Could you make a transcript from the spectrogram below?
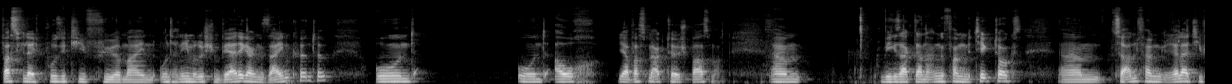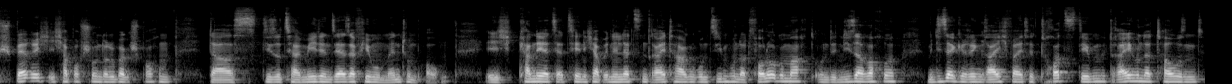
was vielleicht positiv für meinen unternehmerischen Werdegang sein könnte und, und auch, ja, was mir aktuell Spaß macht. Ähm, wie gesagt, dann angefangen mit TikToks. Ähm, zu Anfang relativ sperrig. Ich habe auch schon darüber gesprochen, dass die sozialen Medien sehr, sehr viel Momentum brauchen. Ich kann dir jetzt erzählen, ich habe in den letzten drei Tagen rund 700 Follow gemacht und in dieser Woche mit dieser geringen Reichweite trotzdem 300.000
